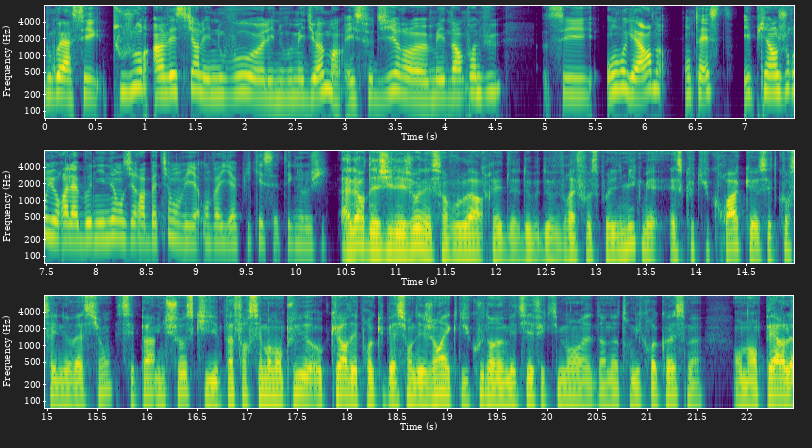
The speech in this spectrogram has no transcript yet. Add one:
Donc voilà, c'est toujours investir les nouveaux, les nouveaux médiums et se dire, mais d'un point de vue c'est on regarde, on teste, et puis un jour il y aura la bonne idée, on se dira bah tiens, on va y, on va y appliquer cette technologie. À l'heure des gilets jaunes, et sans vouloir créer de, vraies fausses polémiques, mais est-ce que tu crois que cette course à l'innovation, c'est pas une chose qui n'est pas forcément non plus au cœur des préoccupations des gens, et que du coup dans nos métiers, effectivement, dans notre microcosme, on en perd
